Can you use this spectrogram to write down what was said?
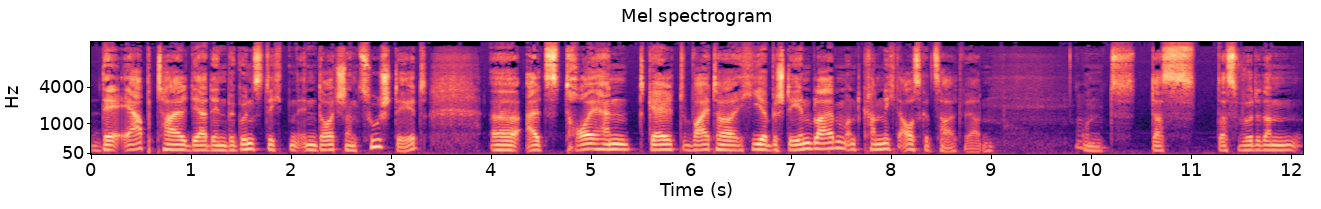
der Erbteil, der den Begünstigten in Deutschland zusteht, äh, als Treuhandgeld weiter hier bestehen bleiben und kann nicht ausgezahlt werden. Mhm. Und das, das würde dann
